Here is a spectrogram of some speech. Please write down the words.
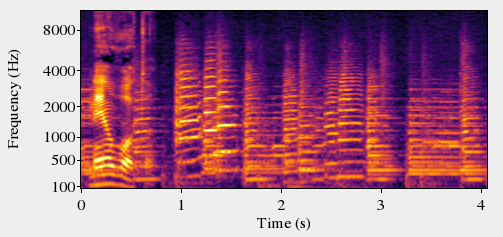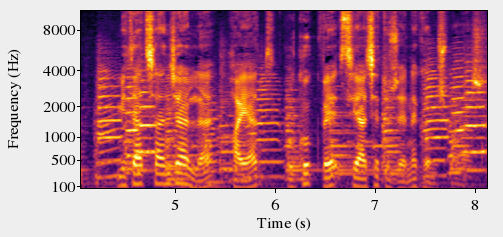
Meo Voto Mithat Sancar'la hayat, hukuk ve siyaset üzerine konuşmalar.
